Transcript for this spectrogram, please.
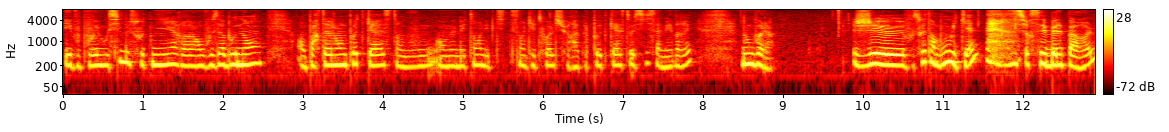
Et vous pouvez aussi me soutenir euh, en vous abonnant, en partageant le podcast, en, vous, en me mettant les petites 5 étoiles sur Apple Podcast aussi, ça m'aiderait. Donc voilà. Je vous souhaite un bon week-end sur ces belles paroles.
